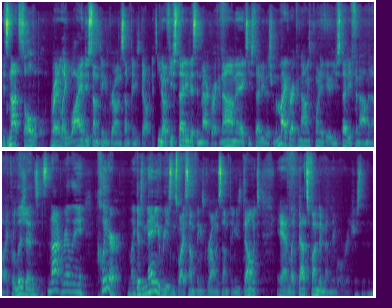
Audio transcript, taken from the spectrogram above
it's not solvable, right? Like, why do some things grow and some things don't? It's, you know, if you study this in macroeconomics, you study this from the microeconomics point of view, you study phenomena like religions, it's not really clear. Like, there's many reasons why some things grow and some things don't. And like, that's fundamentally what we're interested in.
